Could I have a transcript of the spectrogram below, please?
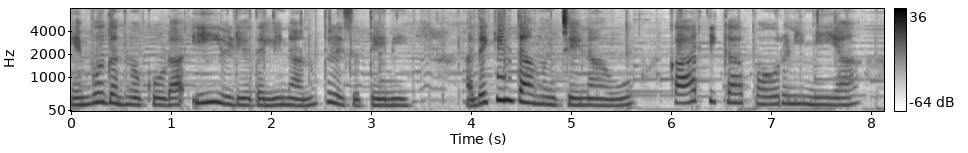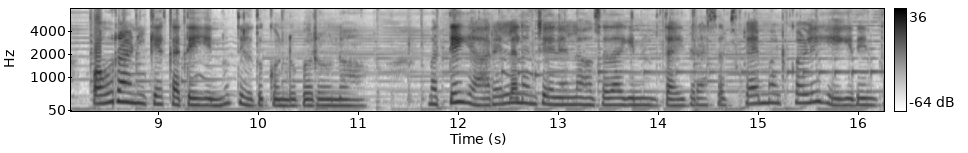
ಎಂಬುದನ್ನು ಕೂಡ ಈ ವಿಡಿಯೋದಲ್ಲಿ ನಾನು ತಿಳಿಸುತ್ತೇನೆ. ಅದಕ್ಕಿಂತ ಮುಂಚೆ ನಾವು ಕಾರ್ತಿಕ ಪೌರ್ಣಿಮೆಯ ಪೌರಾಣಿಕ ಕಥೆಯನ್ನು ತಿಳಿದುಕೊಂಡು ಬರೋಣ. ಮತ್ತು ಯಾರೆಲ್ಲ ನನ್ನ ಚಾನೆಲ್ನ ಹೊಸದಾಗಿ ನೋಡ್ತಾ ಇದ್ದೀರಾ ಸಬ್ಸ್ಕ್ರೈಬ್ ಮಾಡ್ಕೊಳ್ಳಿ. ಹೇಗಿದೆ ಅಂತ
